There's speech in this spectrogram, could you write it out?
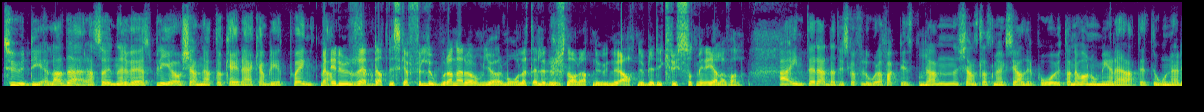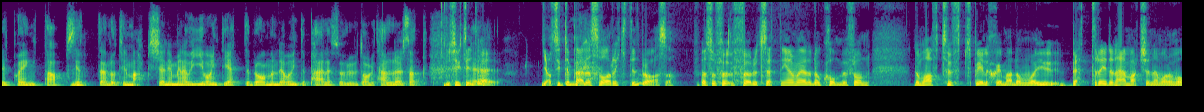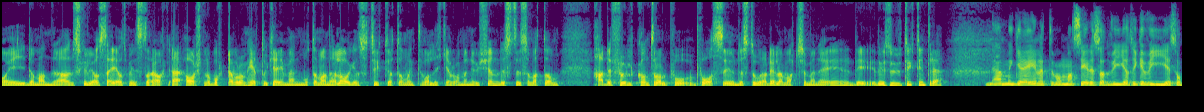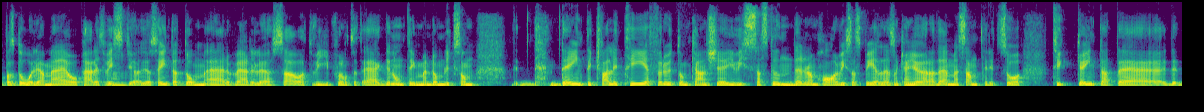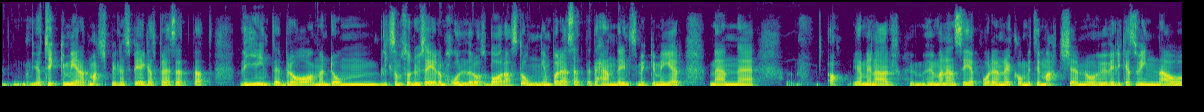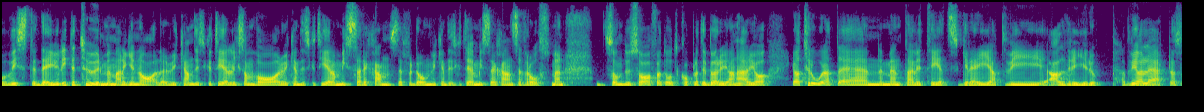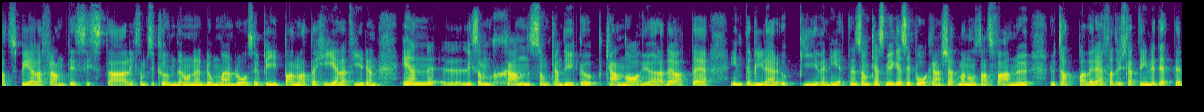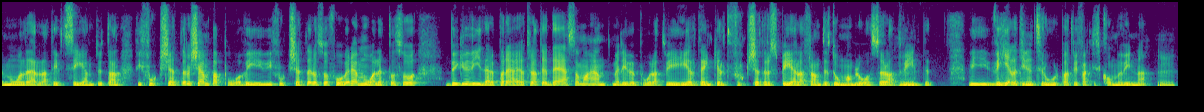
tudelad där. Alltså nervös blir jag och känner att okej okay, det här kan bli ett poäng. Men är du rädd att vi ska förlora när de gör målet? Eller är du snarare att nu, nu, ja, nu blir det kryss åt mig i alla fall? Jag är inte rädd att vi ska förlora faktiskt. Mm. Den känslan smög sig aldrig på. Utan det var nog mer det här att det är ett onödigt poängtapp mm. sett ändå till matchen. Jag menar vi var inte jättebra men det var inte Palace överhuvudtaget heller. Så att, du tyckte inte eh, det? Jag tyckte Palace var riktigt bra alltså. Alltså för, förutsättningarna vad de kommer från de har haft tufft spelschema. De var ju bättre i den här matchen än vad de var i de andra, skulle jag säga åtminstone. Arsenal borta var de helt okej, okay, men mot de andra lagen så tyckte jag att de inte var lika bra. Men nu kändes det som att de hade full kontroll på, på sig under stora delar av matchen. Men det, det, det, du tyckte inte det? Nej men grejen är att om man ser det så att vi, jag tycker vi är så pass dåliga med och Palace visst, mm. jag, jag, säger inte att de är värdelösa och att vi på något sätt ägde någonting men de liksom Det är inte kvalitet förutom kanske i vissa stunder när de har vissa spelare som kan göra det men samtidigt så tycker jag inte att det, det Jag tycker mer att matchbilden speglas på det sättet att vi inte är bra men de liksom som du säger de håller oss bara stången på det sättet. Det händer inte så mycket mer men eh, ja, jag menar hur man än ser på det när det kommer till matchen och hur vi lyckas vinna. Och visst, det är ju lite tur med marginaler. Vi kan diskutera liksom var, vi kan diskutera missade chanser för dem, vi kan diskutera missade chanser för oss. Men som du sa, för att återkoppla till början här. Jag, jag tror att det är en mentalitetsgrej att vi aldrig ger upp. Att vi har mm. lärt oss att spela fram till sista liksom, sekunden och när domaren blåser i pipan och att det hela tiden en liksom, chans som kan dyka upp kan avgöra det. Och att det inte blir det här uppgivenheten som kan smyga sig på kanske att man någonstans fan nu, nu tappar vi det för att vi släppte in ett 1 mål relativt sent utan vi fortsätter att kämpa på. Vi, vi fortsätter och så får vi det målet och så bygger vi vidare på det. Jag tror att det är det som har hänt med Liverpool att vi helt enkelt fortsätter att spela fram tills domaren blåser och att mm. vi inte vi, vi hela tiden tror på att vi faktiskt kommer vinna. Mm.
